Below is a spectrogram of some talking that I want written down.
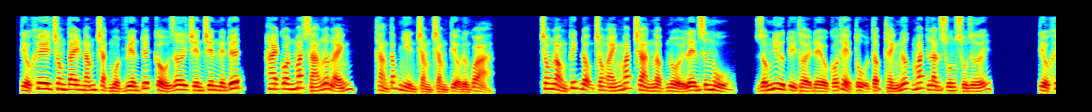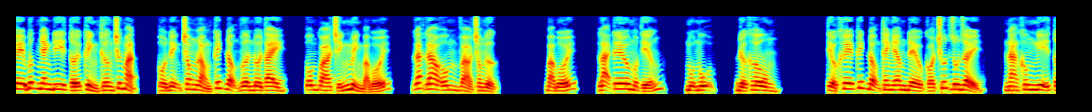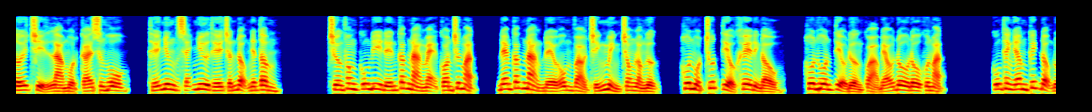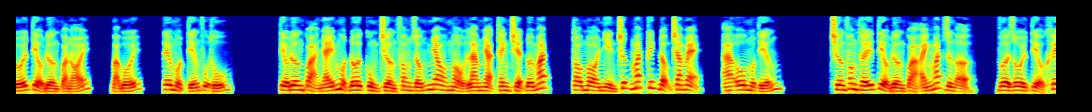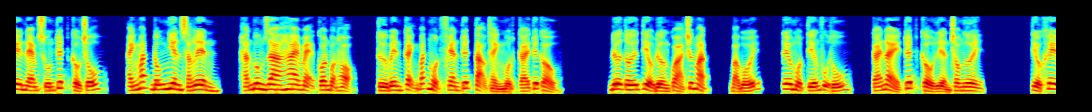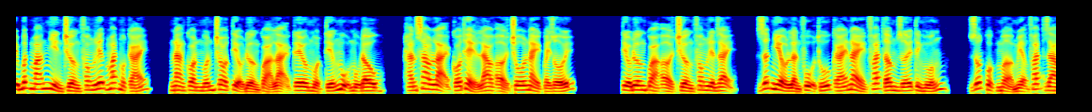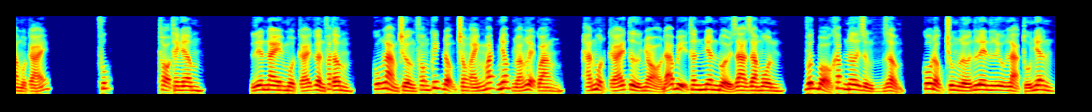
Tiểu khê trong tay nắm chặt một viên tuyết cầu rơi trên trên nền tuyết, hai con mắt sáng lấp lánh, thẳng tắp nhìn chằm chằm tiểu đường quả. Trong lòng kích động trong ánh mắt tràn ngập nổi lên sương mù, giống như tùy thời đều có thể tụ tập thành nước mắt lăn xuống xuống dưới. Tiểu khê bước nhanh đi tới kình thương trước mặt, ổn định trong lòng kích động vươn đôi tay, ôm qua chính mình bà bối, gắt gao ôm vào trong ngực. Bà bối, lại kêu một tiếng, mụ mụ, được không? Tiểu khê kích động thanh âm đều có chút run rẩy, nàng không nghĩ tới chỉ là một cái xưng hô, thế nhưng sẽ như thế chấn động nhân tâm. Trường Phong cũng đi đến các nàng mẹ con trước mặt, đem các nàng đều ôm vào chính mình trong lòng ngực, hôn một chút tiểu khê đỉnh đầu, hôn hôn tiểu đường quả béo đô đô khuôn mặt. Cũng thanh âm kích động đối tiểu đường quả nói, bà bối, kêu một tiếng phụ thú. Tiểu đường quả nháy một đôi cùng trường phong giống nhau màu lam nhạt thanh triệt đôi mắt, tò mò nhìn trước mắt kích động cha mẹ, a ô một tiếng. Trường phong thấy tiểu đường quả ánh mắt dừng ở, vừa rồi tiểu khê ném xuống tuyết cầu chỗ, ánh mắt đống nhiên sáng lên, hắn buông ra hai mẹ con bọn họ, từ bên cạnh bắt một phen tuyết tạo thành một cái tuyết cầu. Đưa tới tiểu đường quả trước mặt, bà bối, kêu một tiếng phụ thú, cái này tuyết cầu liền cho ngươi. Tiểu khê bất mãn nhìn trường phong liếc mắt một cái, nàng còn muốn cho tiểu đường quả lại kêu một tiếng mụ mụ đâu, hắn sao lại có thể lao ở chỗ này quấy rối. Tiểu đường quả ở trường phong liền dạy, rất nhiều lần phụ thú cái này phát âm dưới tình huống, rốt cuộc mở miệng phát ra một cái. Thọ thanh âm. Liên này một cái gần phát âm, cũng làm trường phong kích động trong ánh mắt nhấp nhoáng lệ quang, hắn một cái từ nhỏ đã bị thân nhân đuổi ra ra môn, vứt bỏ khắp nơi rừng rậm, cô độc chung lớn lên lưu lạc thú nhân.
